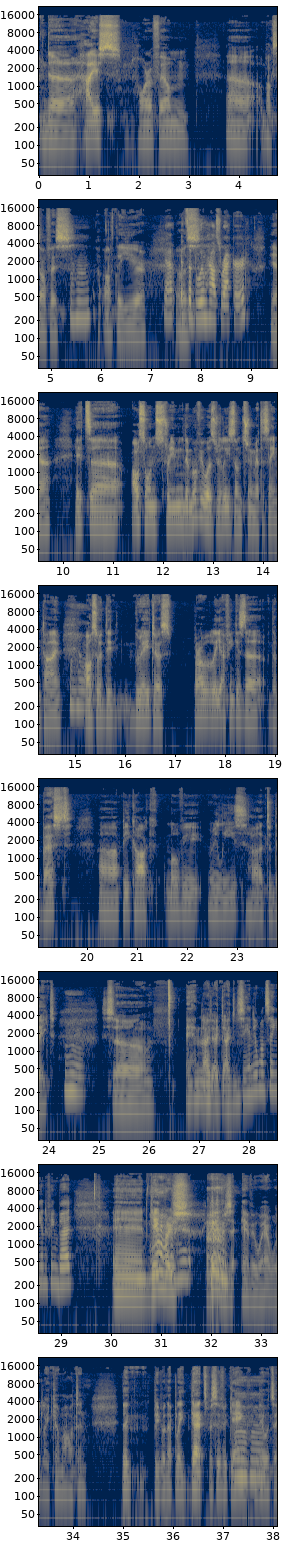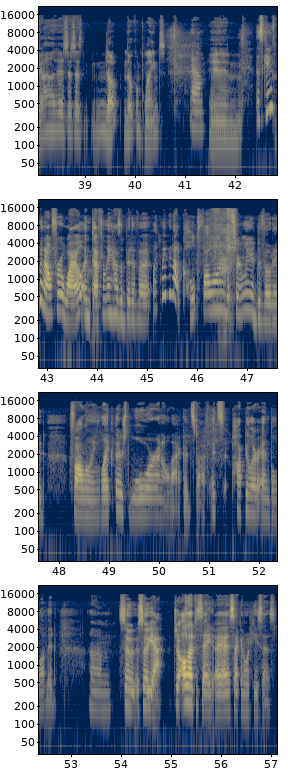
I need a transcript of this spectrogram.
the highest horror film uh, box office Mm-hmm. of the year Yep. It It's a Blumhouse record. yeah it's uh, also on streaming the movie was released on streaming at the same time Mm-hmm. also did great. It was probably I think is the the best uh, Peacock movie release uh, to date. Mm-hmm. So, and I, I, I didn't see anyone saying anything bad. And Yeah, gamers gamers everywhere would like come out and the people that played that specific game they Mhm. would say ah this is no no complaints Yeah. and This game's been out for a while and definitely has a bit of a like maybe not cult following, but certainly a devoted following. Like there's lore and all that good stuff. It's popular and beloved. Um, so so yeah, all that to say, I, I second what he says.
